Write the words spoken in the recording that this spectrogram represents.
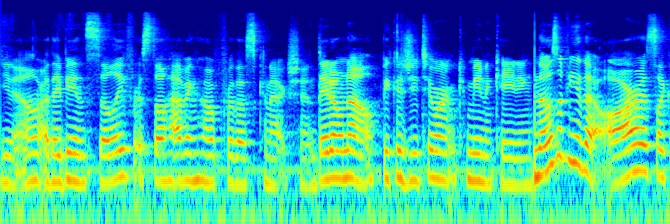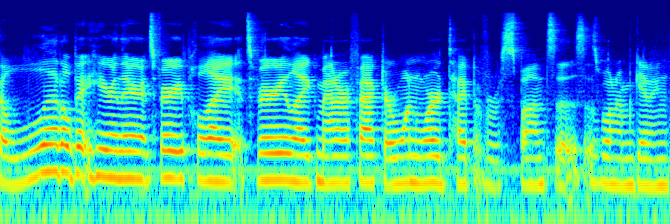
You know, are they being silly for still having hope for this connection? They don't know because you two aren't communicating. And those of you that are, it's like a little bit here and there. It's very polite. It's very like matter of fact or one word type of responses is what I'm getting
